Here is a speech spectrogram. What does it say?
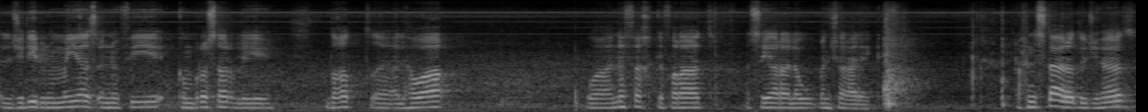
الجديد والمميز إنه في كمبروسر لضغط الهواء ونفخ كفرات السيارة لو بنشر عليك. راح نستعرض الجهاز.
